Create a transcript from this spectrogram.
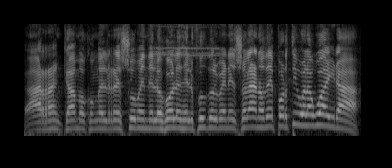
Arrancamos con el resumen de los goles del fútbol venezolano. Deportivo La Guaira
